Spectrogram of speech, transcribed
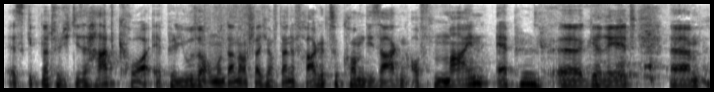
es gibt natürlich diese Hardcore-Apple-User, um dann auch gleich auf deine Frage zu kommen, die sagen, auf mein Apple-Gerät äh, ähm,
